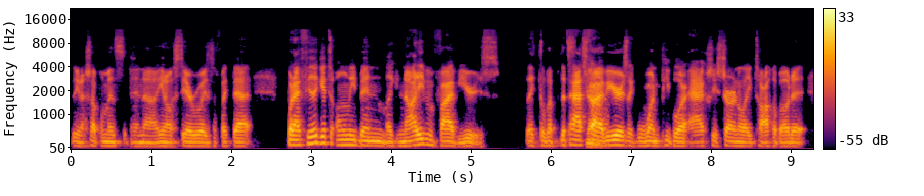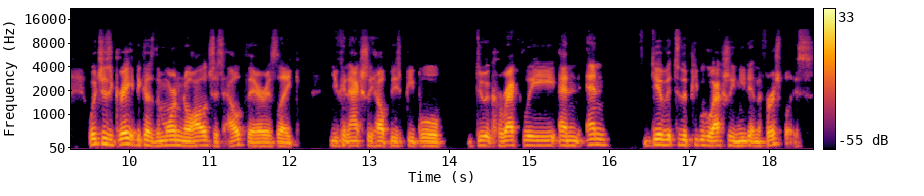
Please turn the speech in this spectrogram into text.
you know supplements and uh you know steroids and stuff like that. But I feel like it's only been like not even five years. Like the, the past Yeah. five years, like when people are actually starting to like talk about it, which is great because the more knowledge that's out there is like you can actually help these people do it correctly and and give it to the people who actually need it in the first place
